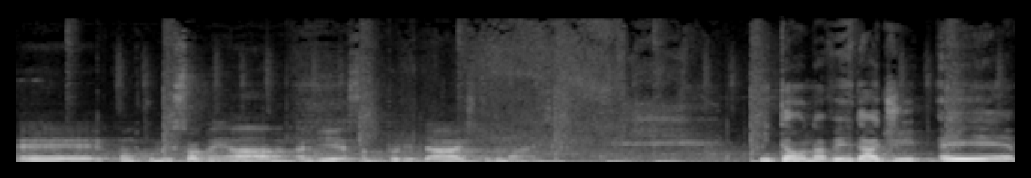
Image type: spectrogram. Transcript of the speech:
é, quando começou a ganhar ali essa notoriedade e tudo mais. Então, na verdade, é,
